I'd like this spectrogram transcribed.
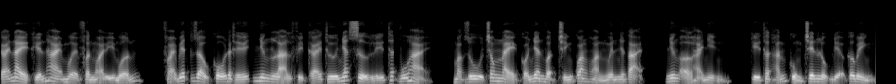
Cái này khiến hai mười phần ngoài ý mớn phải biết dầu cổ đã thế nhưng là vì cái thứ nhất xử lý thất vũ hải, mặc dù trong này có nhân vật chính quang hoàn nguyên nhân tại, nhưng ở hải nhìn, kỳ thật hắn cùng trên lục địa cơ bình,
